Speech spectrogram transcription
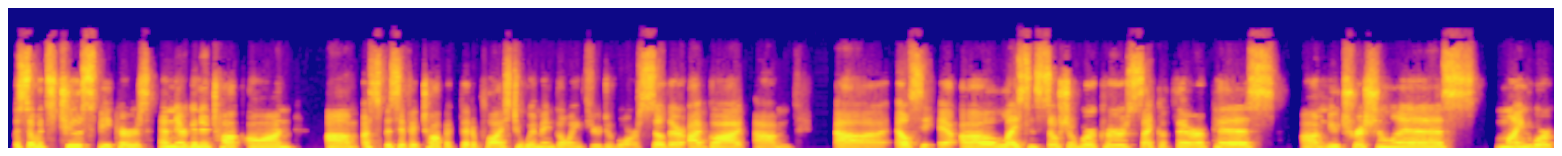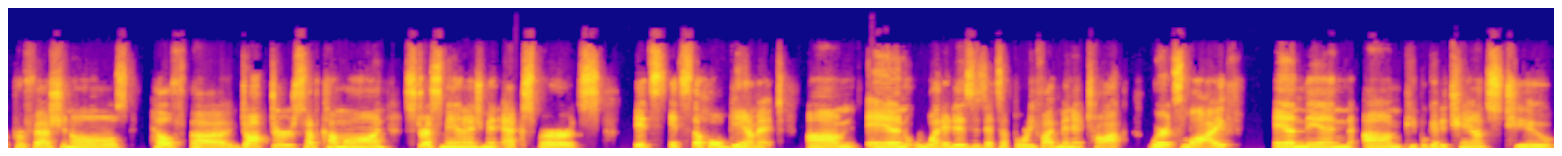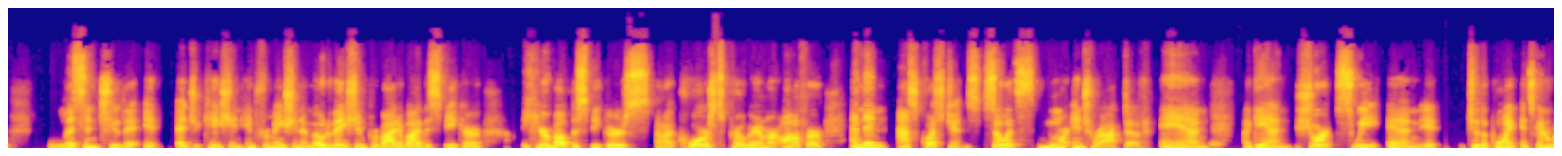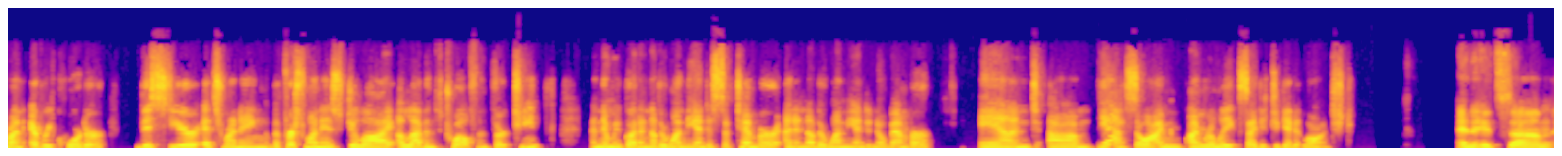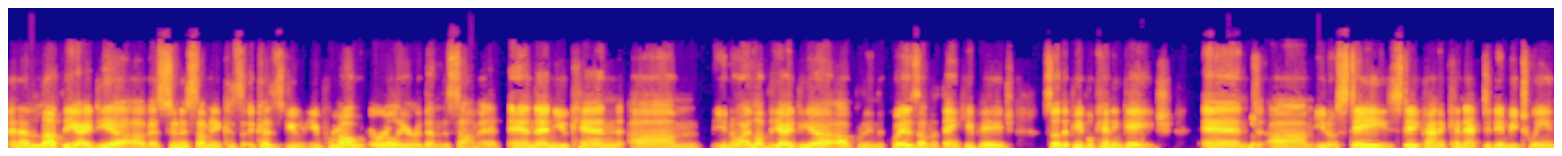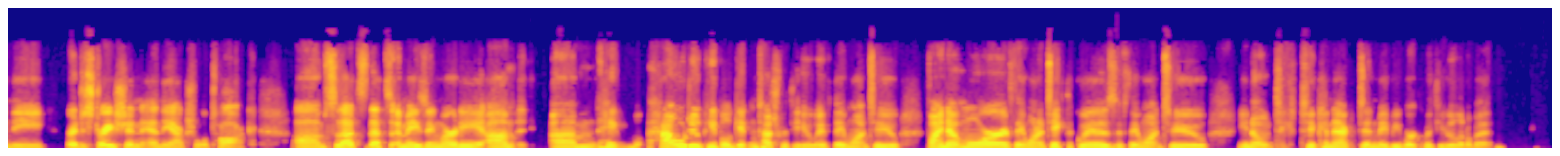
So it's two speakers, and they're going to talk on um, a specific topic that applies to women going through divorce. So there, I've got um, uh, LC, uh, licensed social workers, psychotherapists, um, nutritionalists, mind work professionals, health uh, doctors have come on, stress management experts it's it's the whole gamut. Um, and what it is is it's a 45 minute talk where it's live and then um, people get a chance to listen to the education information and motivation provided by the speaker hear about the speaker's uh, course program or offer and then ask questions. So it's more interactive. And again short sweet and it to the point it's going to run every quarter this year, it's running. The first one is July 11th, 12th, and 13th. And then we've got another one the end of September and another one the end of November. And um, yeah, so I'm I'm really excited to get it launched and it's um and i love the idea of as soon as somebody because because you you promote earlier than the summit and then you can um you know i love the idea of putting the quiz on the thank you page so that people can engage and yeah. um, you know stay stay kind of connected in between the registration and the actual talk. Um, so that's that's amazing Mardi. Um, um, hey how do people get in touch with you if they want to find out more if they want to take the quiz if they want to you know t- to connect and maybe work with you a little bit?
